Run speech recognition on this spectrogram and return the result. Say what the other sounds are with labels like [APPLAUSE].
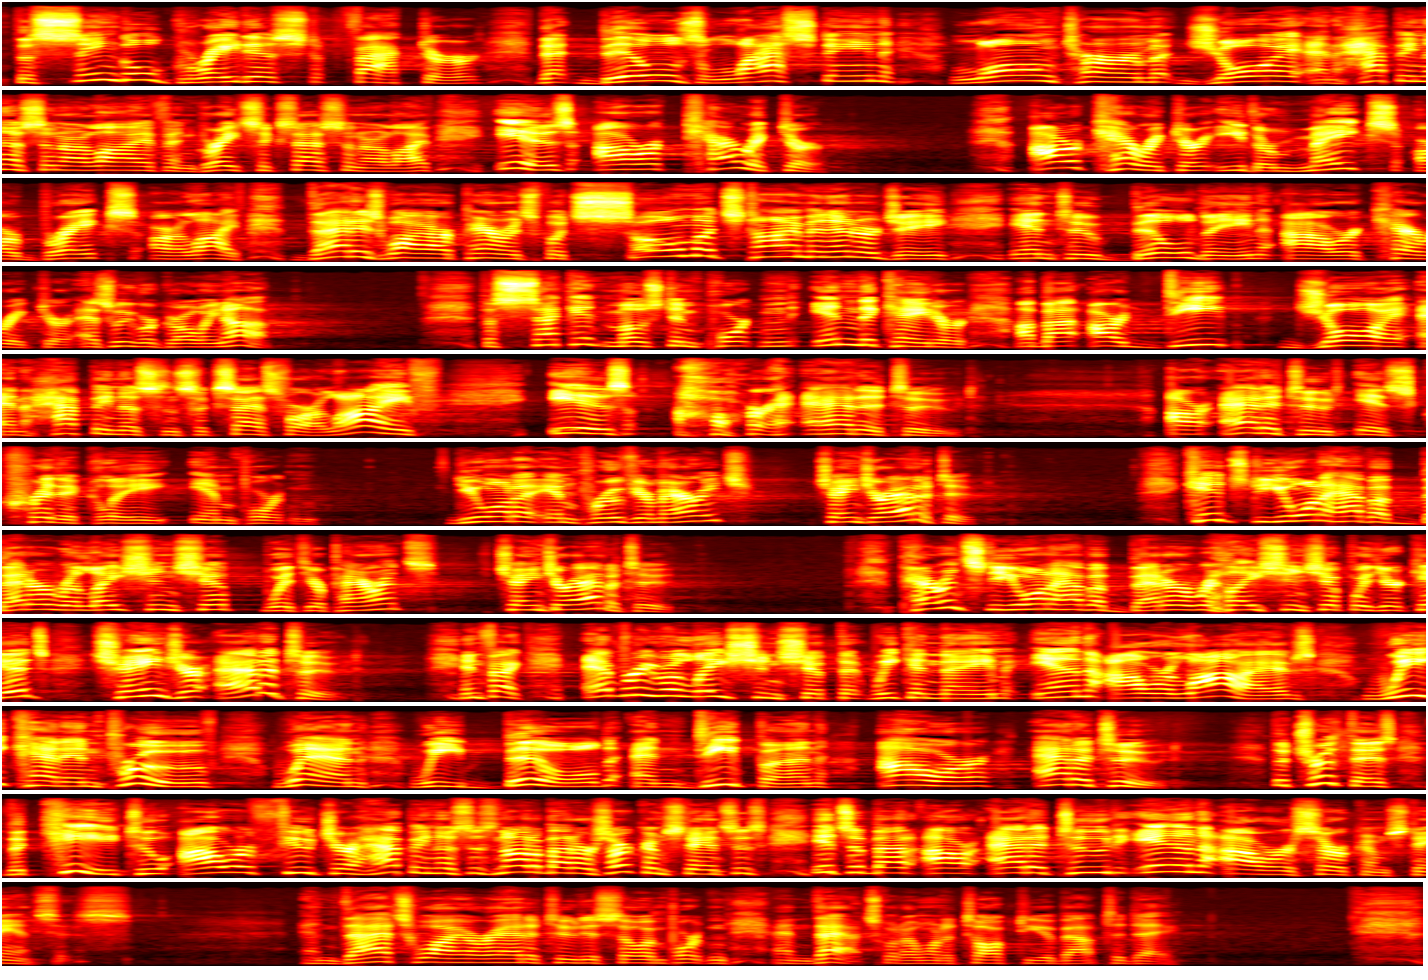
the single greatest factor that builds lasting, long term joy and happiness in our life and great success in our life is our character. Our character either makes or breaks our life. That is why our parents put so much time and energy into building our character as we were growing up. The second most important indicator about our deep joy and happiness and success for our life is [LAUGHS] our attitude. Our attitude is critically important. Do you want to improve your marriage? Change your attitude. Kids, do you want to have a better relationship with your parents? Change your attitude. Parents, do you want to have a better [LAUGHS] relationship with your kids? Change your attitude. In fact, every relationship that we can name in our lives, we can improve when we build and deepen our attitude. The truth is, the key to our future happiness is not about our circumstances, it's about our attitude in our circumstances. And that's why our attitude is so important, and that's what I want to talk to you about today.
